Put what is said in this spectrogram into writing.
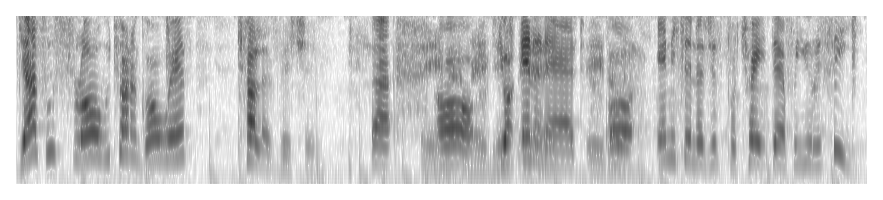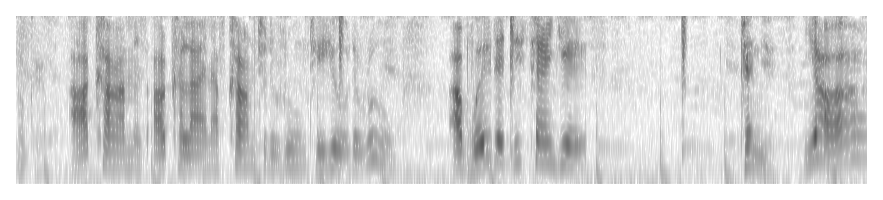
guess whose flow we trying to go with? Television. or American, your internet or anything that's just portrayed there for you to see. Okay. Our calm is alkaline. I've come to the room to heal the room. I've waited these 10 years. 10 years. Yeah,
